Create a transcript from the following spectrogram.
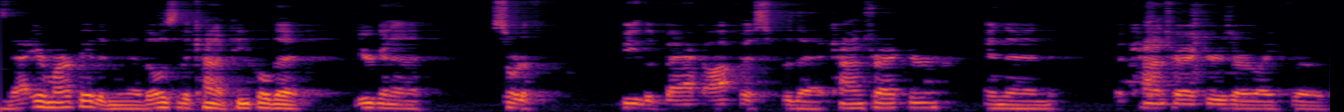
Is that your market? And you know, those are the kind of people that you're going to sort of be the back office for that contractor and then the contractors are like the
